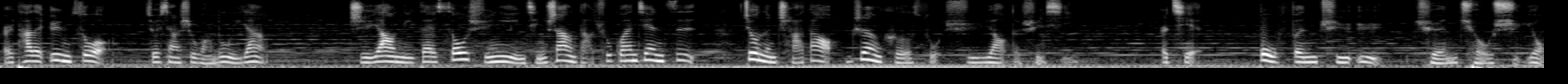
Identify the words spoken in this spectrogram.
而它的运作就像是网络一样，只要你在搜寻引擎上打出关键字，就能查到任何所需要的讯息，而且不分区域，全球使用。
